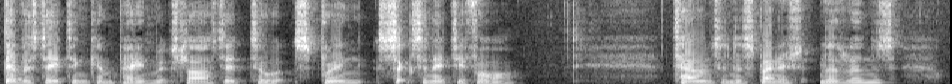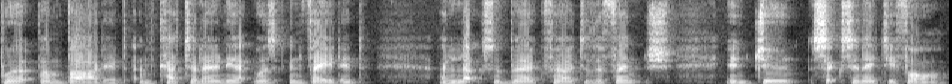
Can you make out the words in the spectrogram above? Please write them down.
devastating campaign which lasted till spring 1684 towns in the Spanish Netherlands were bombarded and Catalonia was invaded, and Luxembourg fell to the French in June 1684.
